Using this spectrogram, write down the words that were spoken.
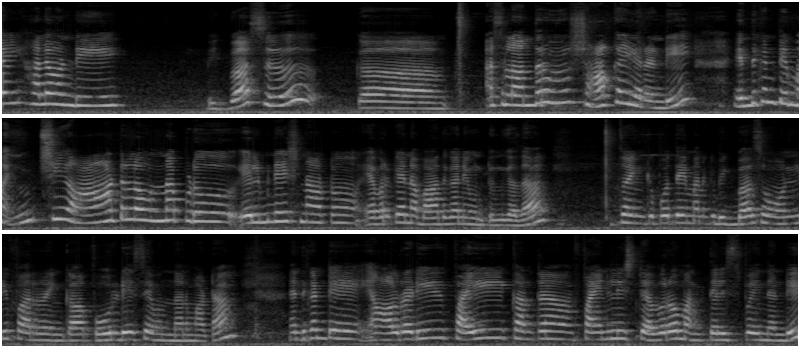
హాయ్ హలో అండి. బిగ్ బాస్ అసలు అందరూ షాక్ అయ్యారండి. ఎందుకంటే మంచి ఆటలో ఉన్నప్పుడు ఎలిమినేషన్ అవటం ఎవరికైనా బాధగానే ఉంటుంది కదా. సో ఇంకపోతే మనకి బిగ్ బాస్ ఓన్లీ ఫర్ ఇంకా ఫోర్ డేసే ఉందన్నమాట. ఎందుకంటే ఆల్రెడీ ఫైవ్ కంట ఫైనలిస్ట్ ఎవరో మనకు తెలిసిపోయిందండి.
